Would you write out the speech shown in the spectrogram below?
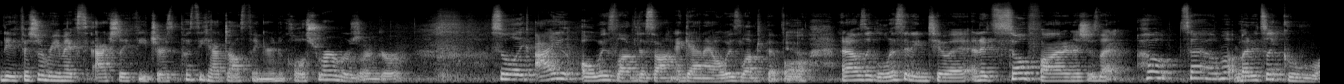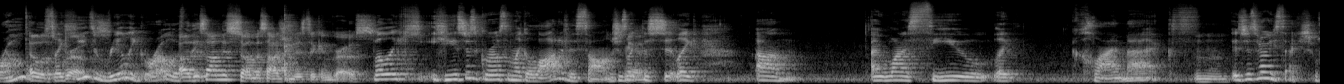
The official remix actually features Pussycat Doll singer Nicole Scherzinger. So like I always loved the song. Again, I always loved Pitbull, Yeah. and I was like listening to it, and it's so fun, and it's just like hotel, Mo-" but it's like gross. Oh, it's like gross. he's really gross. Oh, Like, this song is so misogynistic and gross. but like he's just gross in like a lot of his songs. Just like Yeah. the shit. Like, um, I want to see you like climax. Mm-hmm. It's just very sexual.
